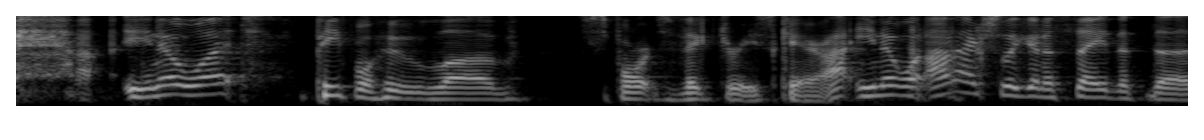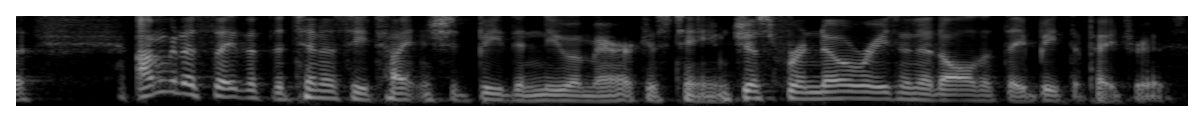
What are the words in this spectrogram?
You know what? People who love sports victories care. I, you know what? I'm actually going to say that the I'm going to say that the Tennessee Titans should be the new America's team, just for no reason at all that they beat the Patriots.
